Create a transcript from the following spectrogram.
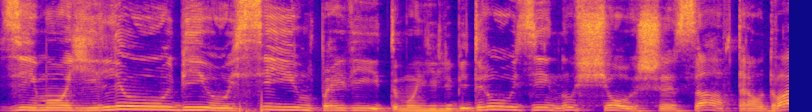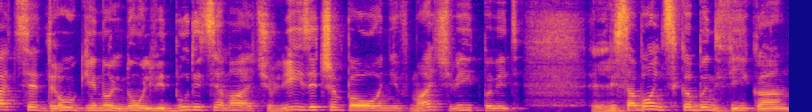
Друзі мої любі, усім привіт, мої любі друзі. Ну що ж, завтра о 22.00 відбудеться матч у Лізі Чемпіонів, матч відповідь. Лісабонська Бенфіка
